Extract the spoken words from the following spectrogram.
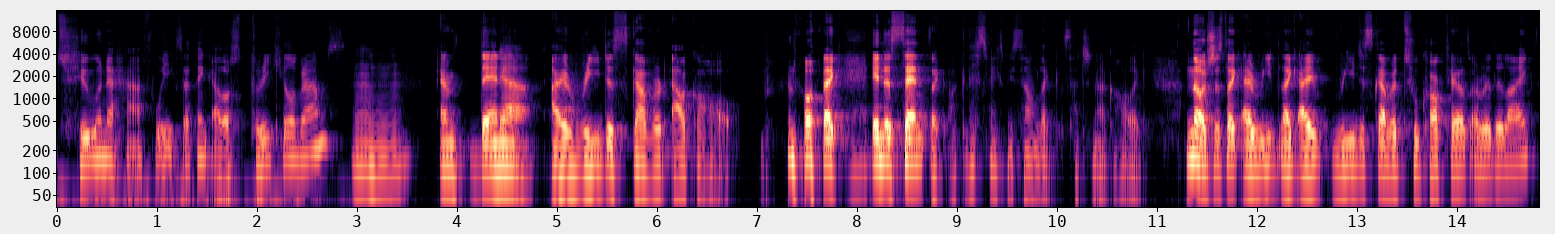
two and a half weeks, I think I lost three kilograms. Mm. And then Yeah, I yeah. rediscovered alcohol. no, like in a sense, like oh, this makes me sound like such an alcoholic. No, it's just like I read, like I rediscovered two cocktails I really liked:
